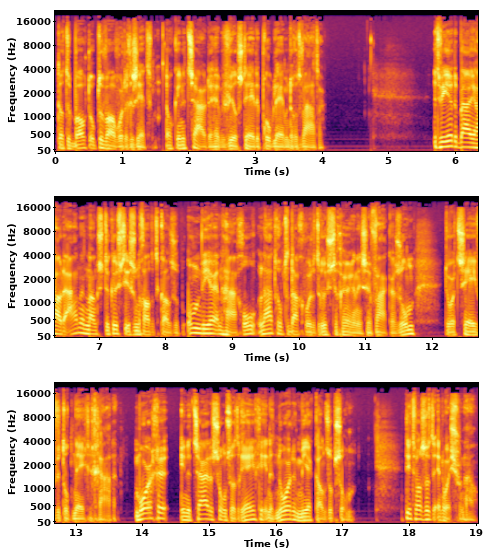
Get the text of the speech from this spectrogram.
dat de boten op de wal worden gezet. Ook in het zuiden hebben veel steden problemen door het water. Het weer, de buien houden aan en langs de kust is er nog altijd kans op onweer en hagel. Later op de dag wordt het rustiger en is er vaker zon door het 7 tot 9 graden. Morgen in het zuiden soms wat regen, in het noorden meer kans op zon. Dit was het NOS Journaal.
